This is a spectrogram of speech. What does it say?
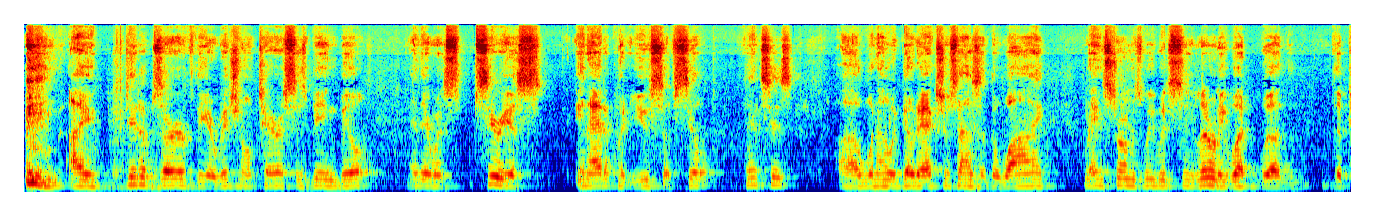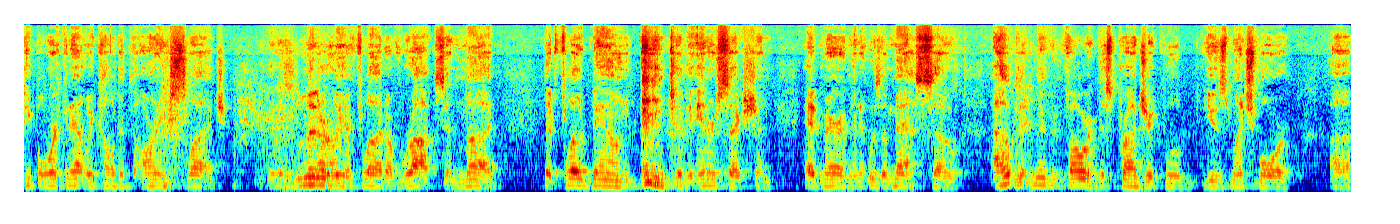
I did observe the original terraces being built, and there was serious inadequate use of silt fences. Uh, when I would go to exercise at the Y, rainstorms, we would see literally what, uh, the people working out, we called it the orange sludge. It was literally a flood of rocks and mud that flowed down to the intersection at Merrimon. It was a mess. So I hope that moving forward, this project will use much more uh,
